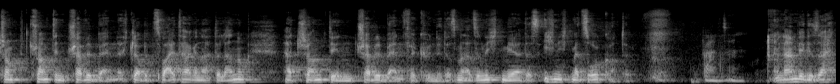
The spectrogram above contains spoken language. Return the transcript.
Trump, Trump den Travel Ban. Ich glaube, zwei Tage nach der Landung hat Trump den Travel Ban verkündet, dass man also nicht mehr, dass ich nicht mehr zurück konnte. Wahnsinn. Und dann haben wir gesagt,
